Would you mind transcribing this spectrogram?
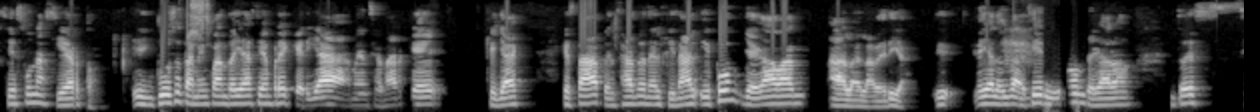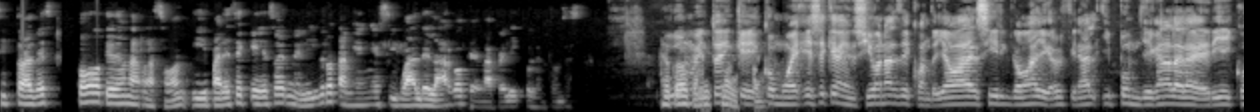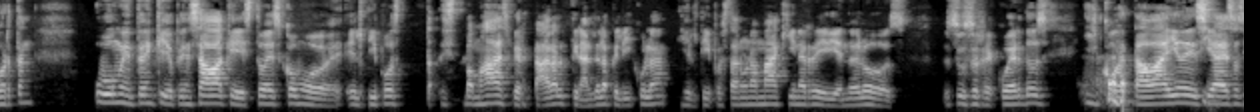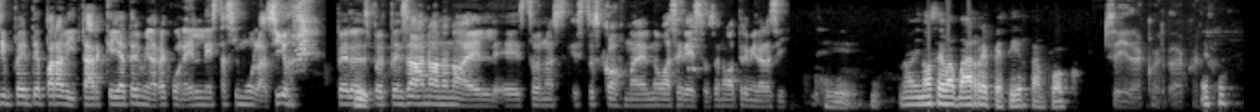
sí es un acierto. Incluso también cuando ella siempre quería mencionar que, que ya que estaba pensando en el final y pum, llegaban a la heladería ella lo iba a decir y llegaron. Entonces, sí, tal vez todo tiene una razón y parece que eso en el libro también es igual de largo que en la película. Entonces, Hubo un momento en que, como ese que mencionas de cuando ella va a decir vamos a llegar al final y pum, llegan a la heladería y cortan, hubo un momento en que yo pensaba que esto es como el tipo, vamos a despertar al final de la película y el tipo está en una máquina reviviendo los, sus recuerdos y cortaba y decía eso simplemente para evitar que ella terminara con él en esta simulación. Pero después pensaba, no, no, no, él, esto, no es, esto es Kaufman, él no va a hacer eso, eso no va a terminar así. Sí. No, y no se va, a repetir tampoco. Sí, de acuerdo, de acuerdo.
